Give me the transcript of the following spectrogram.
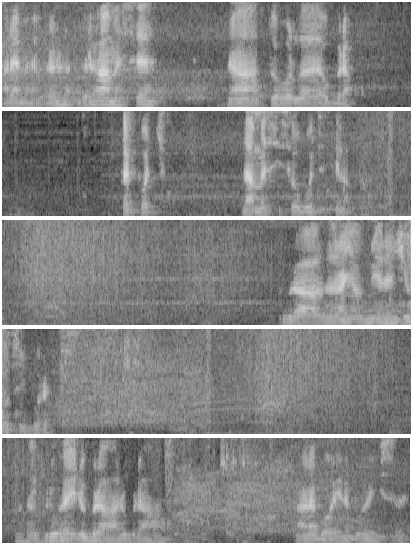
A jdeme, vrh- vrháme se na tohohle obra. Tak pojď. Dáme si soubojce ty na to. Dobrá, zranil mě jeden život, což borec. No tak druhý, dobrá, dobrá. A neboj, neboj se.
